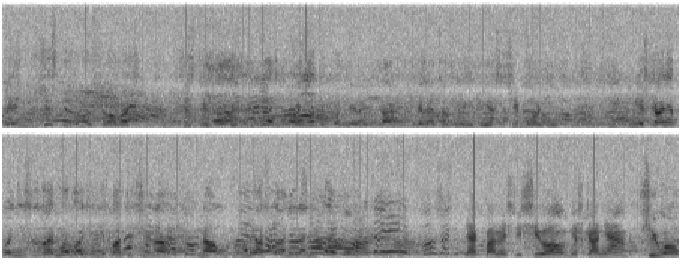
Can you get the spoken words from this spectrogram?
Powinni wszyscy demonstrować. Wszyscy Polacy z brzegu, a nie tylko tyle, tak, tyle co tu ich jest, ci młodzi. I mieszkania powinni się zajmować i nie patrzeć się na, na urząd miasta ani na nikogo. Jak pan myśli, siłą mieszkania? Siłą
